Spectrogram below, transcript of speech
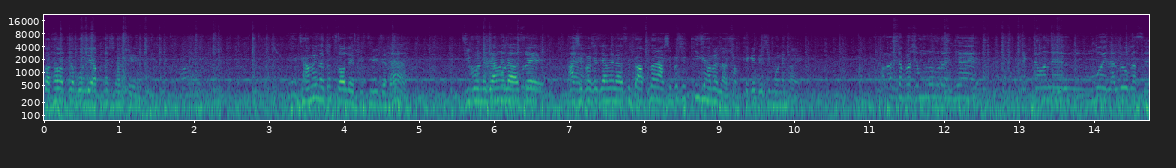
কথাবার্তা বলি আপনার সাথে। ঝামেলা তো চলে পৃথিবীতে না? জীবনে ঝামেলা আছে আশেপাশে ঝামেলা আছে তো আপনার আশেপাশে কি ঝামেলা সব থেকে বেশি মনে হয়? আর আশেপাশে মনে করেন যে একটা মানে মহিলা লোক আছে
